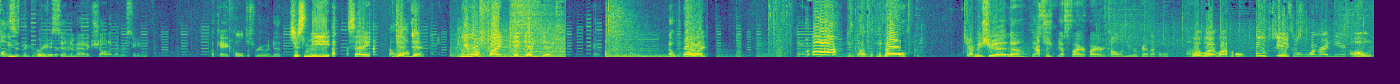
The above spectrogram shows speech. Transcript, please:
Oh, this is the greatest cinematic shot I've ever seen. Okay, Cole just ruined it. Just me saying, Hello. Dibda. We will fight the Dibda. Okay. Nope. Oh, I- No! Ah! Can we shoot it now? Yes, Captain? yes, fire, fire. Colin, you repair that hole. Uh, what, what, what hole? Oh, Holy jeez, there's hole. one right here. Oh,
